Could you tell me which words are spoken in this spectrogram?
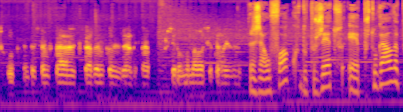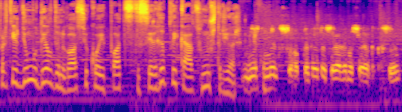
School, portanto achamos que está, que está bem localizado, está por ser uma nova centralidade. Para já o foco do projeto é Portugal a partir de um modelo de negócio com a hipótese de ser replicado no exterior. Neste momento só, portanto esta cidade é uma cidade recente,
